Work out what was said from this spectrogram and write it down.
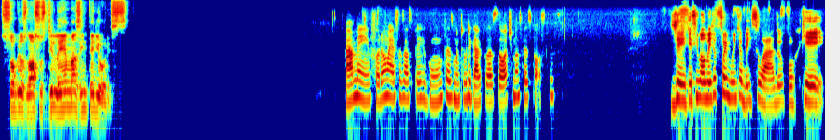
sobre os nossos dilemas interiores. Amém. Foram essas as perguntas. Muito obrigada pelas ótimas respostas. Gente, esse momento foi muito abençoado, porque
